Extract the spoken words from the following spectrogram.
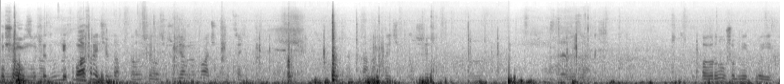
То що вам лише Ну, таких На вас? причіп так залишилося, щоб я вже бачив, що це. Там на причіп машина. Повернув, щоб міг проїхати.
